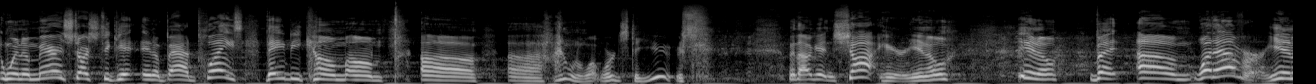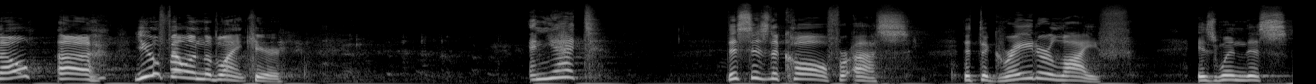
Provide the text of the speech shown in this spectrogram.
when a marriage starts to get in a bad place, they become, um, uh, uh, I don't know what words to use without getting shot here, you know, you know, but um, whatever, you know. Uh, you fill in the blank here. And yet, this is the call for us that the greater life is when this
